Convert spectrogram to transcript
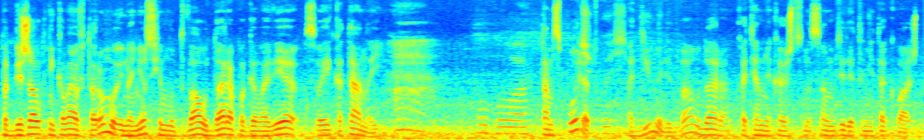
подбежал к Николаю II и нанес ему два удара по голове своей катаной. Ого. Там спорят, один или два удара, хотя мне кажется, на самом деле это не так важно.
